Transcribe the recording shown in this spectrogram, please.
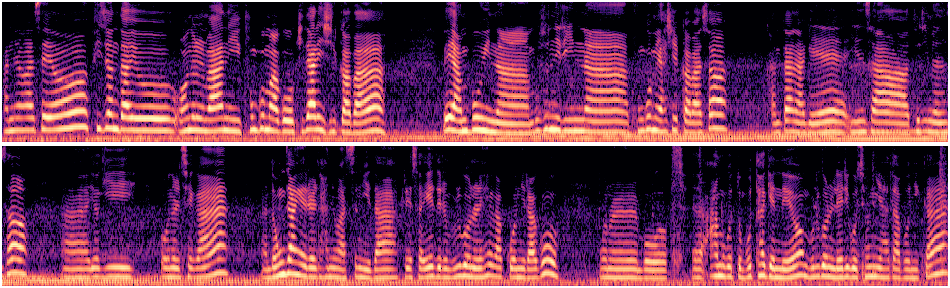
안녕하세요. 비전다유. 오늘 많이 궁금하고 기다리실까봐 왜 안 보이나, 무슨 일이 있나 궁금해 하실까봐서 간단하게 인사드리면서 아, 여기 오늘 제가 농장회를 다녀왔습니다. 그래서 애들은 물건을 해갖고 오니라고 오늘 뭐 에, 아무것도 못하겠네요. 물건을 내리고 정리하다 보니까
